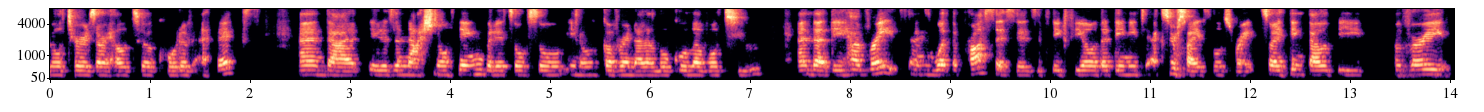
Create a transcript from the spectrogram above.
realtors are held to a code of ethics and that it is a national thing, but it's also, you know, governed at a local level too. And that they have rights and what the process is if they feel that they need to exercise those rights. So I think that would be a very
